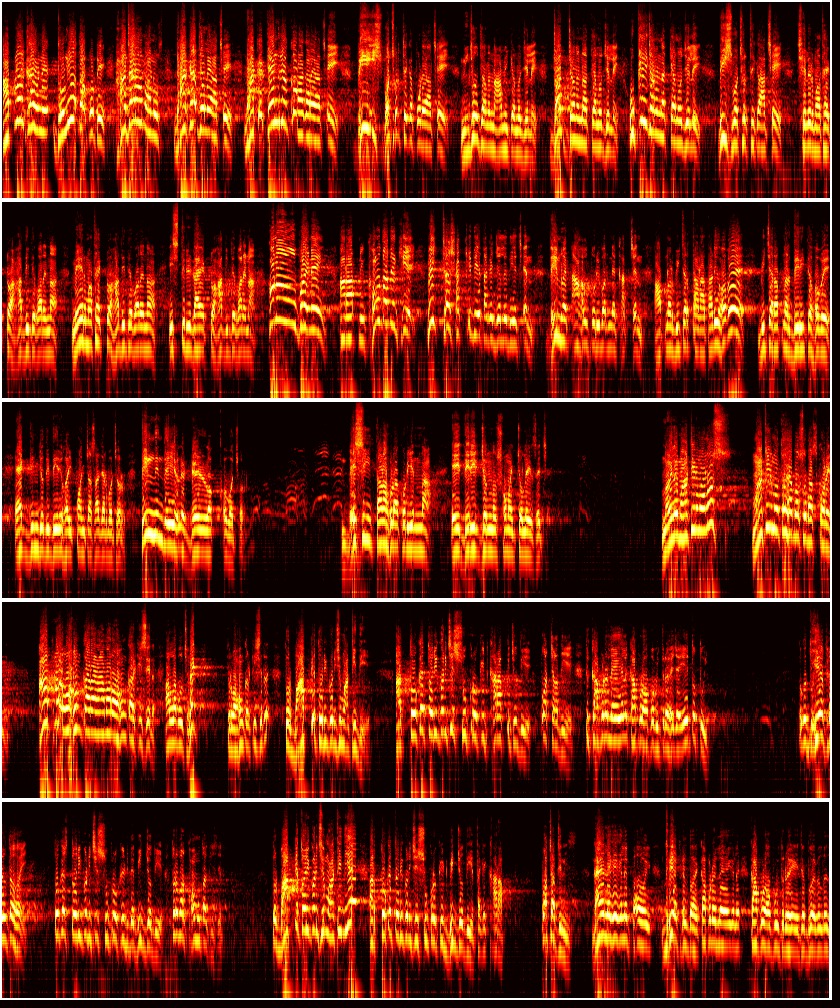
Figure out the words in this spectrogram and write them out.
আপনার কারণে দলীয় দাপটে হাজারো মানুষ ঢাকা জেলে আছে, ঢাকা কেন্দ্রীয় কারাগারে আছে, বিশ বছর থেকে পড়ে আছে। নিজেও জানে না আমি কেন জেলে, জজ জানে না কেন জেলে, উকিল জানে না কেন জেলে বিশ বছর থেকে আছে, ছেলের মাথায় একটু হাত দিতে পারে না, মেয়ের মাথায় একটু হাত দিতে পারে না, স্ত্রীর গায়ে একটু হাত দিতে পারে না, কোনো উপায় নেই। আর আপনি ক্ষমতা দেখিয়ে মিথ্যা সাক্ষী দিয়ে তাকে জেলে দিয়েছেন, দিন রাত আহাল পরিবার নিয়ে খাচ্ছেন, আপনার বিচার তাড়াতাড়ি হবে, বিচার আপনার দেরিতে হবে। একদিন যদি দেরি হয় পঞ্চাশ হাজার বছর, তিন দিন দেরি হলে দেড় লক্ষ বছর। বেশি তাড়াহুড়া করিয়েন না, এই দেরির জন্য সময় চলে এসেছে। নইলে মাটির মানুষ মাটির মতো হ্যাঁ বসবাস করেন। আপনার অহংকার আর আমার অহংকার কিসের? আল্লাহ বলছেন তোর অহংকার কিসের তোর বাপকে তৈরি করেছি মাটি দিয়ে, আর তোকে তৈরি করেছি শুক্র কীট, খারাপ কিছু দিয়ে, পচা দিয়ে। তুই কাপড়ে লেগে গেলে কাপড় অপবিত্র হয়ে যায় এই তো তুই। তোকে ধুয়ে ফেলতে হয়। তোকে তৈরি করেছি শুক্র কীট দিয়ে, বীর্য দিয়ে। তোর আবার ক্ষমতা কিসের? তোর বাপকে তৈরি করেছি মাটি দিয়ে আর তোকে তৈরি করেছি শুক্র কীট বীর্য দিয়ে, তাকে খারাপ, পচা জিনিস। গায়ে লেগে গেলে ওই ধুয়ে ফেলতে হয়, কাপড়ে লেগে গেলে কাপড় অপবিত্র হয়ে গেছে, ধুয়ে ফেলতে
